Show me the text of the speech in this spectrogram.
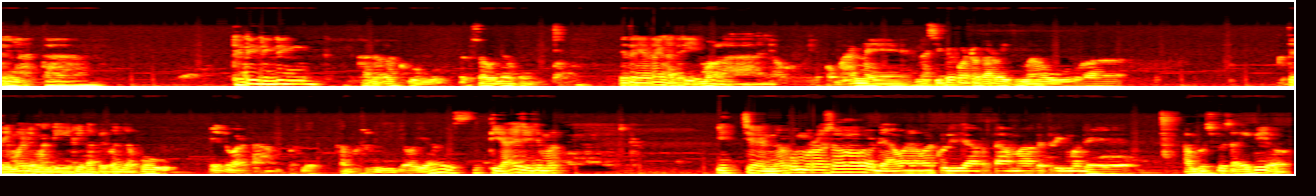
ternyata ding ding ding ding. Karena aku soalnya apa ya ternyata nggak terima lah ya ya mana nasibnya pada karo iki mau uh, terima di mandiri tapi koncoku di luar kampus deh kampus di ya dia aja cuma Ijen, aku merasa di awal-awal kuliah pertama keterima di kampusku saya ini yo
